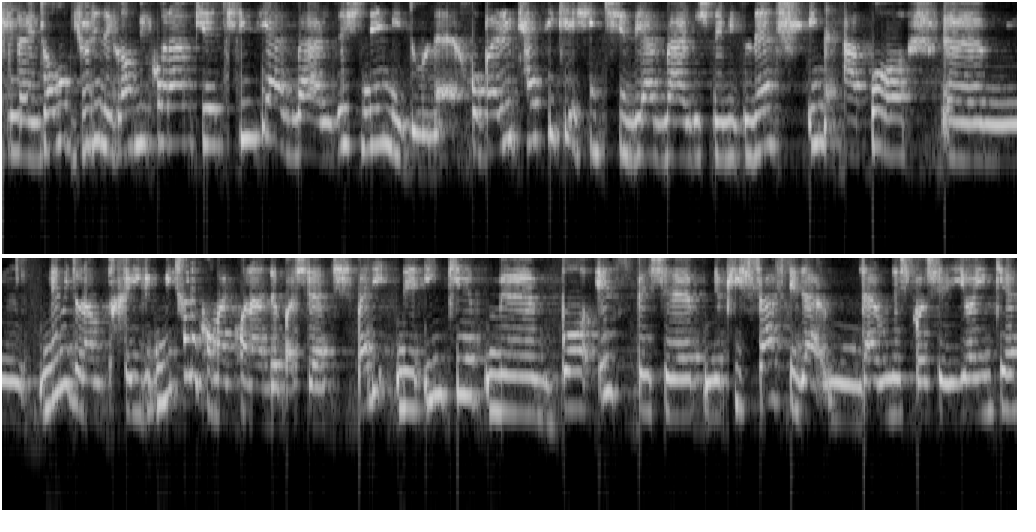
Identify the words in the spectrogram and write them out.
client ها جوری نگاه می‌کنم که چیزی از ورزش نمی‌دونه. خب برای کسی که هیچ چیزی از ورزش نمی‌دونه. این app ا نمی‌دونم خیلی می‌تونه کمک کننده باشه ولی اینکه باعث بشه پیشرفتی در درونش باشه یا اینکه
